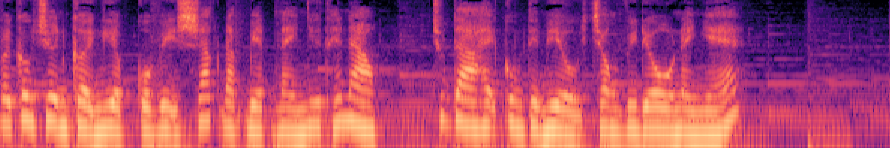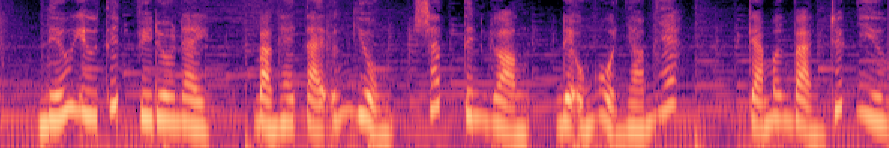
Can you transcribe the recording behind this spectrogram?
Vậy câu chuyện khởi nghiệp của vị Shark đặc biệt này như thế nào? Chúng ta hãy cùng tìm hiểu trong video này nhé! Nếu yêu thích video này, bạn hãy tải ứng dụng sách tinh gọn để ủng hộ nhóm nhé. Cảm ơn bạn rất nhiều.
